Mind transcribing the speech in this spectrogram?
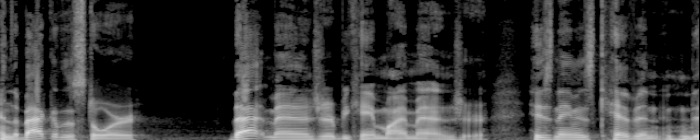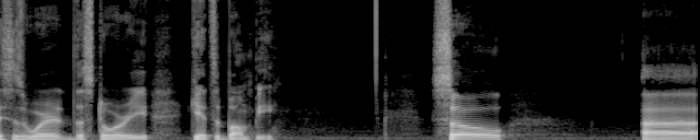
in the back of the store. That manager became my manager. His name is Kevin, and this is where the story gets bumpy. So, uh,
